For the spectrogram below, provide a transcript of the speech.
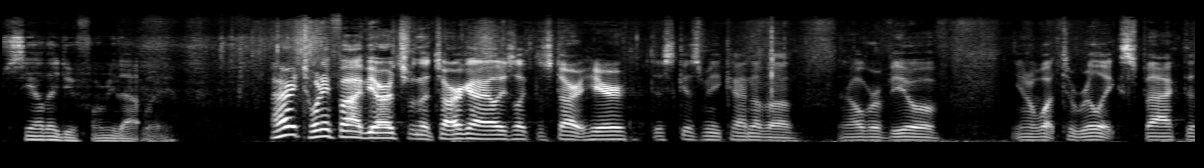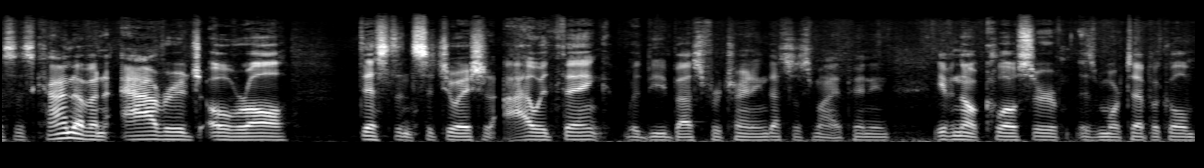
see how they do for me that way. All right, 25 yards from the target. I always like to start here. This gives me kind of a, an overview of, you know, what to really expect. This is kind of an average overall distance situation, I would think would be best for training. That's just my opinion, even though closer is more typical.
